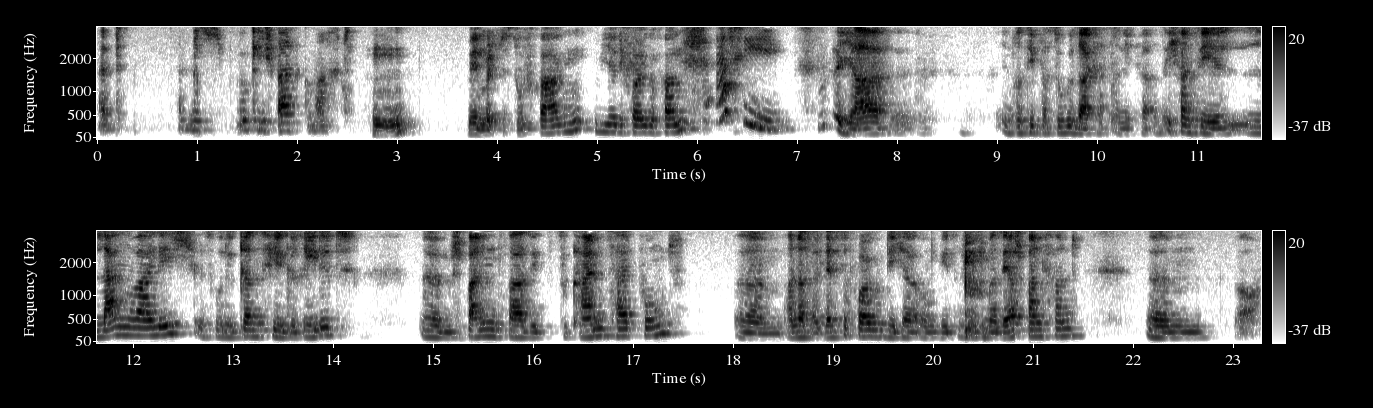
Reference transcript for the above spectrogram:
Hat, hat nicht wirklich Spaß gemacht. Mhm. Wen möchtest du fragen, wie er die Folge fand? Achim! Ja, im Prinzip, was du gesagt hast, Annika. Also ich fand sie langweilig, es wurde ganz viel geredet. Ähm, spannend war sie zu keinem Zeitpunkt. Ähm, anders als letzte Folge, die ich ja irgendwie zwischendurch immer sehr spannend fand. Ähm, ja,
